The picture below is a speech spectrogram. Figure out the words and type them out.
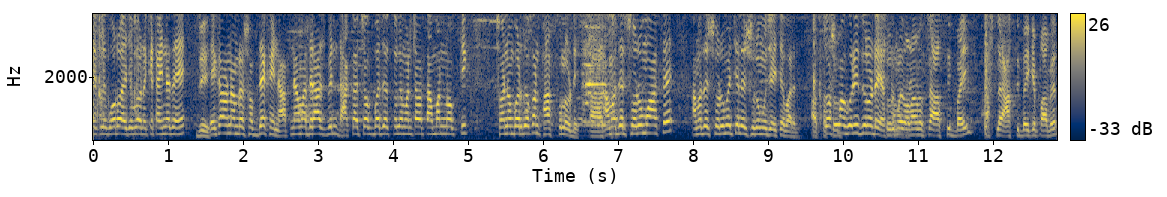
দেখলে বড় হয়ে যাবে অনেকে টাইনা দেয়। এই কারণে আমরা সব দেখাই না। আপনি আমাদের আসবেন ঢাকা চকবাজার সোলেমান টাওয়ার তামান্না অপটিক ছয় নম্বর দোকান ফার্স্ট ফ্লোরে আচ্ছা। আমাদের শোরুমও আছে আমাদের শোরুমে চলে শোরুমে যাইতে পারেন। আচ্ছা চশমা গড়ি দুটোটাই শোরুমের ওনার হচ্ছে আসিফ ভাই। আসলে আসিফ ভাইকে পাবেন।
